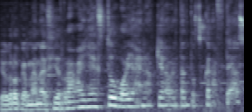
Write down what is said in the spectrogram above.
yo creo que me van a decir, Raba, ya estuvo, ya no quiero ver tantos crafteos.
